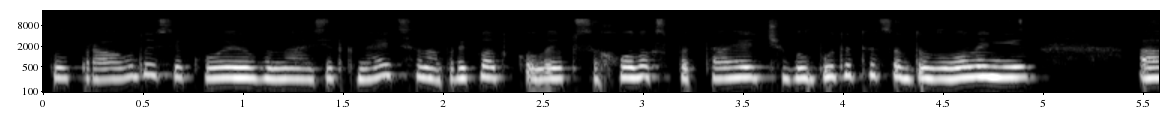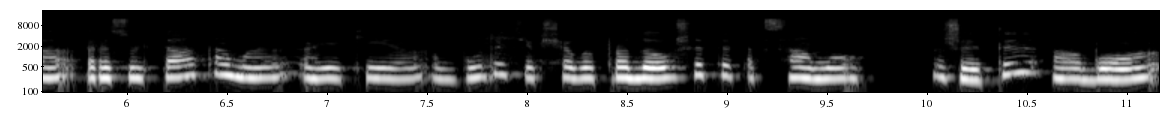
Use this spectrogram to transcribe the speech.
ту правду, з якою вона зіткнеться. Наприклад, коли психолог спитає, чи ви будете задоволені е, результатами, які будуть, якщо ви продовжите так само жити або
